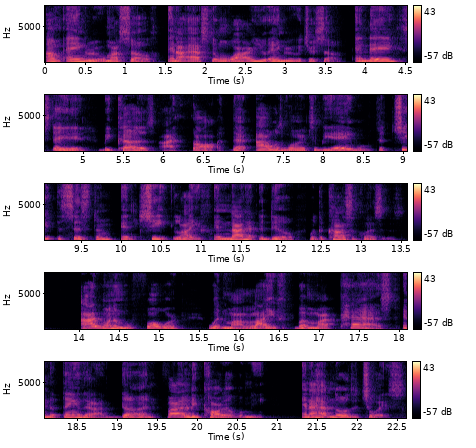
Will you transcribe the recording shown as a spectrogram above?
I'm angry with myself. And I asked them, Why are you angry with yourself? And they stated, Because I thought that I was going to be able to cheat the system and cheat life and not have to deal with the consequences. I want to move forward with my life, but my past and the things that I've done finally caught up with me. And I have no other choice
